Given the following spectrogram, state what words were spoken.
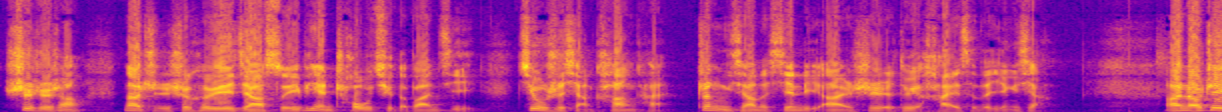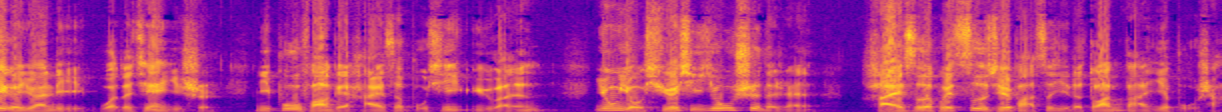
事实上，那只是科学家随便抽取的班级，就是想看看正向的心理暗示对孩子的影响。按照这个原理，我的建议是，你不妨给孩子补习语文。拥有学习优势的人，孩子会自觉把自己的短板也补上。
